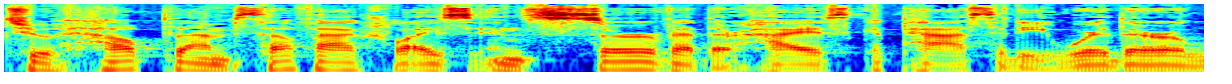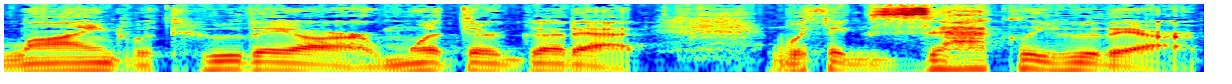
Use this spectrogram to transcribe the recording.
to help them self actualize and serve at their highest capacity where they're aligned with who they are and what they're good at, with exactly who they are?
